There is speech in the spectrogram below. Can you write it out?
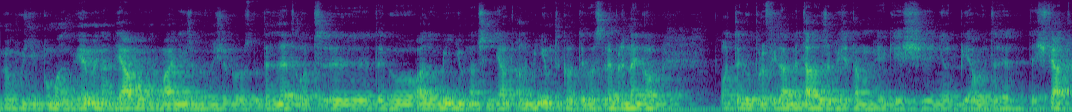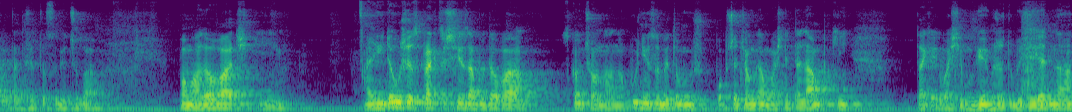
go później pomalujemy na biało normalnie, żeby on się po prostu ten LED od y, tego aluminium, znaczy nie od aluminium, tylko od tego srebrnego, od tego profila metalu, żeby się tam jakieś nie odbijały te, te światło, także to sobie trzeba pomalować i, I to już jest praktycznie zabudowa skończona. No później sobie to już poprzeciągam właśnie te lampki. Tak jak właśnie mówiłem, że tu będzie jedna,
